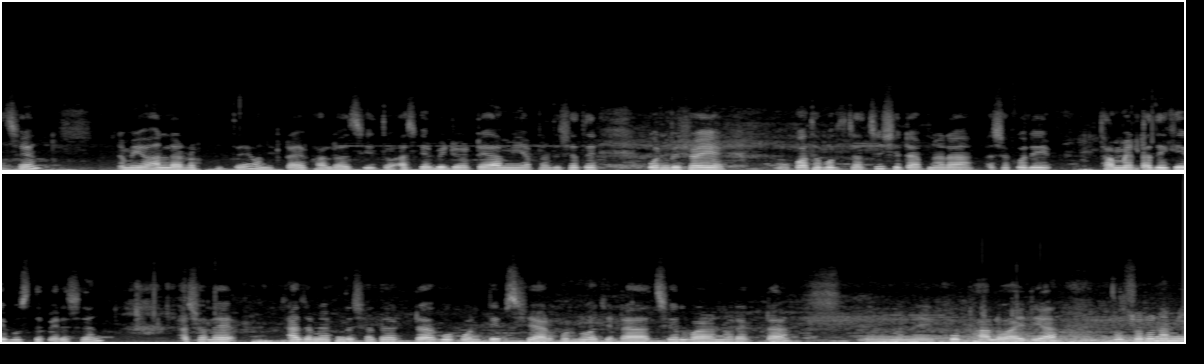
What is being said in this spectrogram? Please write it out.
আছেন। আমিও আল্লাহর রহমতে অনেকটাই ভালো আছি। তো আজকের ভিডিওতে আমি আপনাদের সাথে কোন বিষয়ে কথা বলতে চাচ্ছি সেটা আপনারা আশা করি থাম্মেলটা দেখেই বুঝতে পেরেছেন। আসলে আজ আমি আপনাদের সাথে একটা গোপন টিপস শেয়ার করব, যেটা ছেল বাড়ানোর একটা মানে খুব ভালো আইডিয়া তো চলুন আমি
